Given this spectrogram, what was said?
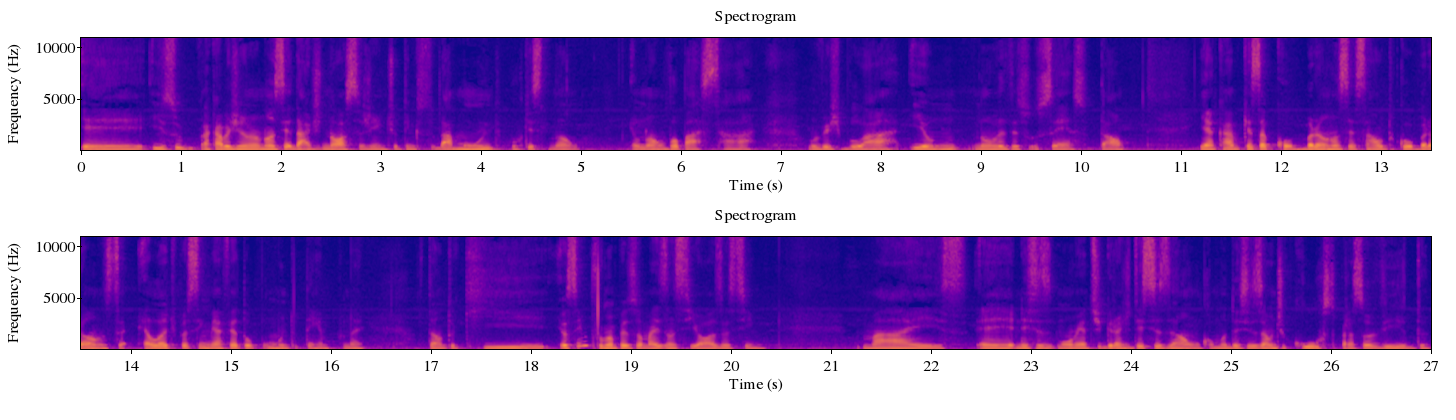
É, isso acaba gerando ansiedade. Nossa, gente, eu tenho que estudar muito, porque senão eu não vou passar no vestibular e eu não vou ter sucesso tal. E acaba que essa cobrança, essa autocobrança, ela, tipo assim, me afetou por muito tempo, né? Tanto que eu sempre fui uma pessoa mais ansiosa, assim. Mas é, nesses momentos de grande decisão, como decisão de curso para sua vida,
